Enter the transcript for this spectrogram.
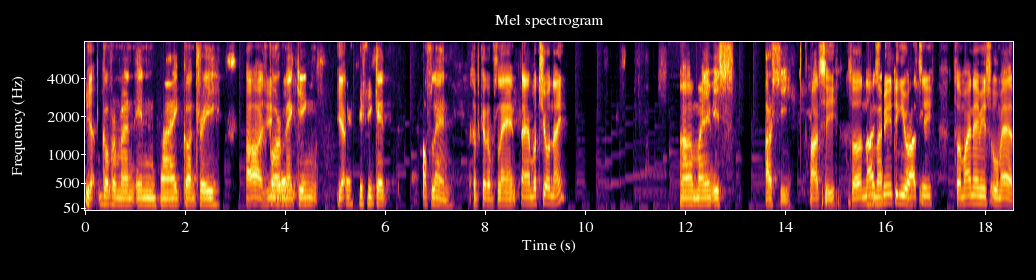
Yep. government in my country Ah, you for work- making Yep. certificate of land. Certificate of land. And what's your name? Uh, my name is RC. RC. So nice Muhammad meeting you, RC. RC. So my name is Umer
